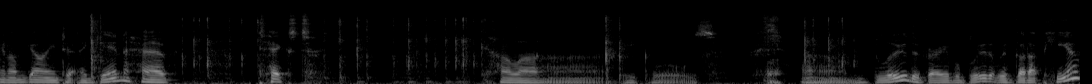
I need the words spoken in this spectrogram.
and I'm going to again have text color equals um, blue, the variable blue that we've got up here.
